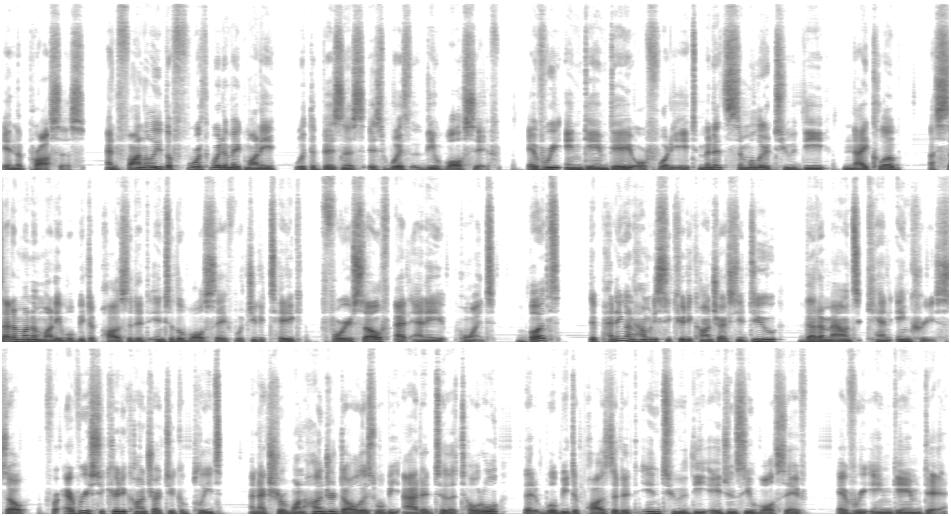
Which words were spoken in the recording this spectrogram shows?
in the process. And finally, the fourth way to make money with the business is with the wall safe. Every in-game day or 48 minutes, similar to the nightclub, a set amount of money will be deposited into the wall safe, which you could take for yourself at any point. But depending on how many security contracts you do, that amount can increase. So for every security contract you complete, an extra $100 will be added to the total that will be deposited into the agency wall safe every in-game day.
